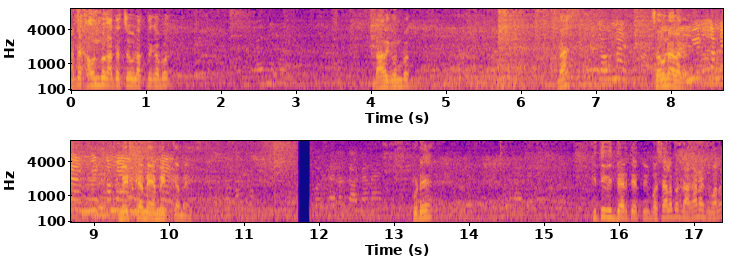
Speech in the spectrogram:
आता खाऊन बघ आता चव लागते का बघ? डाळ घेऊन बघ. नाही. चव नाही लागत. मीठ कमी आहे मीठ कमी आहे, मीठ कमी आहे मीठ कमी आहे. बसायला जागा नाही. कुठे? किती विद्यार्थी आहेत? तुम्ही बसायला पण जागा नाही तुम्हाला?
